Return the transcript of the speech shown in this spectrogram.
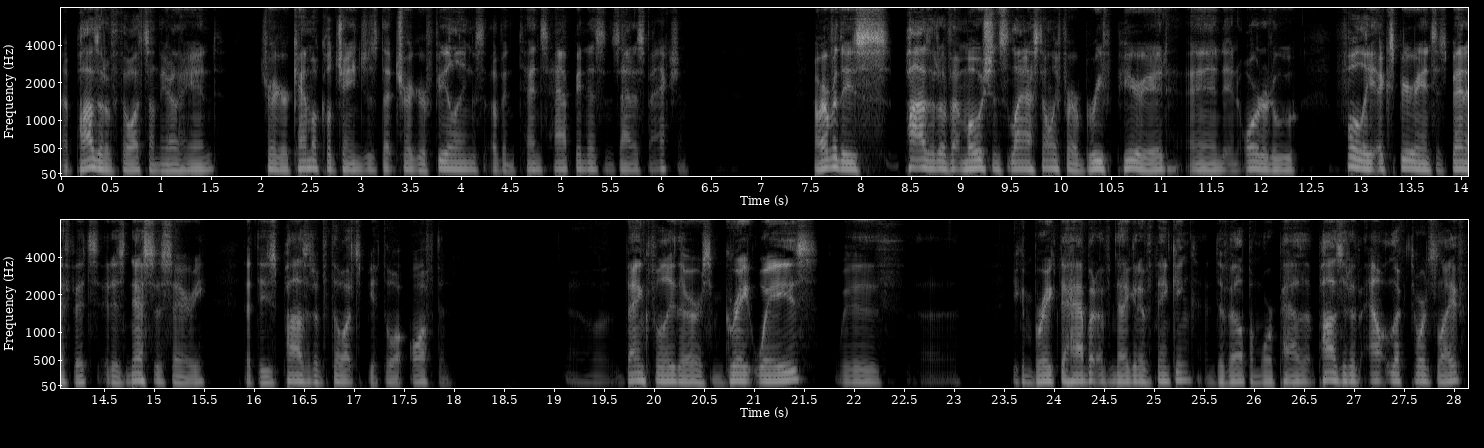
Uh, positive thoughts, on the other hand, trigger chemical changes that trigger feelings of intense happiness and satisfaction. However, these positive emotions last only for a brief period, and in order to fully experience its benefits, it is necessary that these positive thoughts be thought often. Uh, thankfully, there are some great ways with uh, you can break the habit of negative thinking and develop a more positive outlook towards life.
